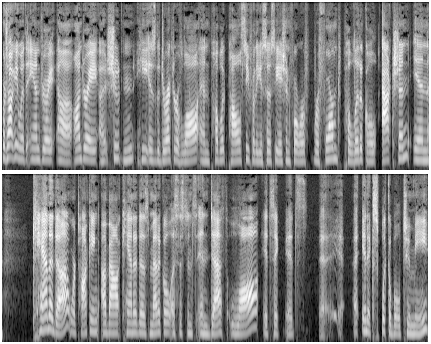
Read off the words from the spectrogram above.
We're talking with Andre uh, Andre uh, Schutten. He is the director of law and public policy for the Association for Re- Reformed Political Action in Canada. We're talking about Canada's medical assistance in death law. It's a, it's uh, inexplicable to me.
